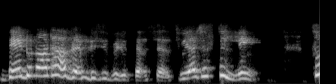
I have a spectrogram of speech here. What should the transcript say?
They do not have remdesivir themselves. We are just a link. So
